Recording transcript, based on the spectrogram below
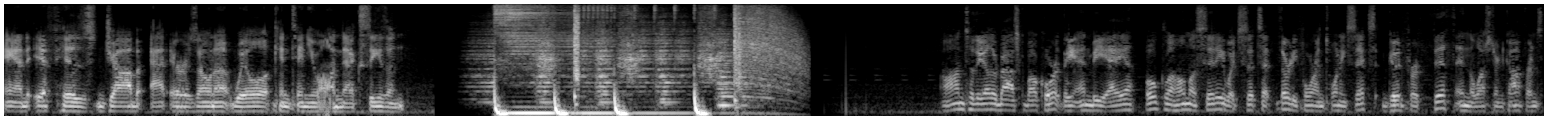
and if his job at Arizona will continue on next season. On to the other basketball court, the NBA. Oklahoma City, which sits at 34 and 26, good for fifth in the Western Conference,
